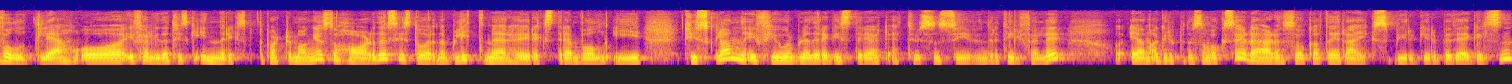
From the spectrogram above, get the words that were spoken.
voldelige. Og Ifølge det tyske innenriksdepartementet så har det de siste årene blitt mer høyreekstrem vold i Tyskland. I fjor ble det registrert 1700 tilfeller. Og En av gruppene som vokser, det er den såkalte Reichsbürgerbevegelsen.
